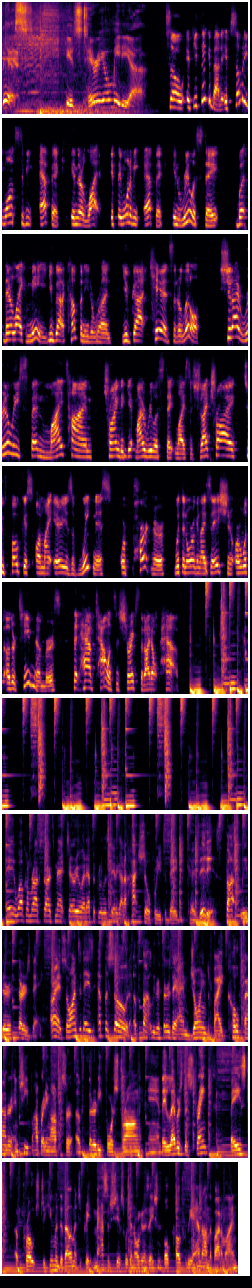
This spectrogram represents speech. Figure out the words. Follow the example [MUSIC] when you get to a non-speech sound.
This is Theriault Media. So, if you think about it, if somebody wants to be epic in their life, if they want to be epic in real estate, but they're like me, you've got a company to run, you've got kids that are little, should I really spend my time trying to get my real estate license? Should I try to focus on my areas of weakness or partner with an organization or with other team members that have talents and strengths that I don't have? Welcome rock stars. Matt Theriault at Epic Real Estate. I got a hot show for you today because it is Thought Leader Thursday. All right, so on today's episode of Thought Leader Thursday, I am joined by co-founder and chief operating officer of 34 Strong, and they leverage the strength-based approach to human development to create massive shifts within organizations, both culturally and on the bottom line.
